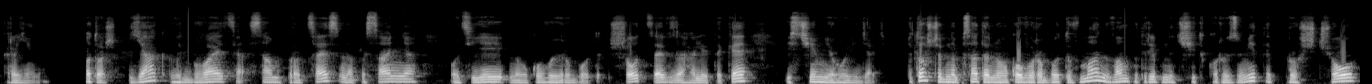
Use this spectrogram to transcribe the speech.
країни. Отож, як відбувається сам процес написання оцієї наукової роботи? Що це взагалі таке і з чим його їдять? Для того, щоб написати наукову роботу в МАН, вам потрібно чітко розуміти, про що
